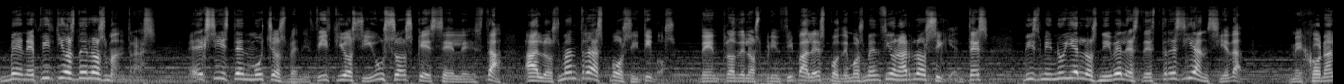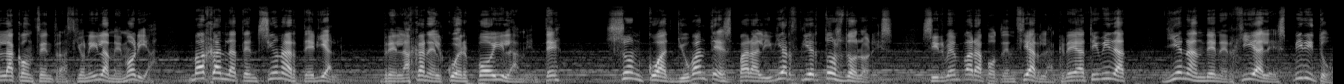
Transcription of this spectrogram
Beneficios de los mantras. Existen muchos beneficios y usos que se les da a los mantras positivos. Dentro de los principales podemos mencionar los siguientes. Disminuyen los niveles de estrés y ansiedad. Mejoran la concentración y la memoria. Bajan la tensión arterial. Relajan el cuerpo y la mente. Son coadyuvantes para aliviar ciertos dolores. Sirven para potenciar la creatividad. Llenan de energía el espíritu.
